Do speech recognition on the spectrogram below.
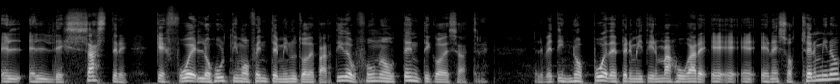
el, desastre que fue los últimos 20 minutos de partido. Fue un auténtico desastre. El Betis no puede permitir más jugar e, e, e, en esos términos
